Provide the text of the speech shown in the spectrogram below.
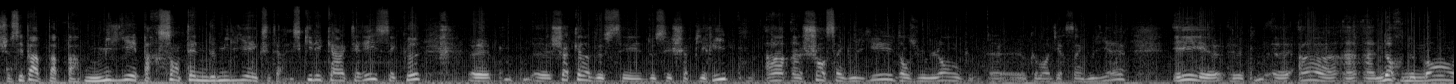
je ne sais pas, par, milliers, par centaines de milliers, etc. Ce qui les caractérise, c'est que euh, euh, chacun de ces, de ces chapiris a un chant singulier dans une langue, euh, comment dire, singulière, et a un, ornement,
